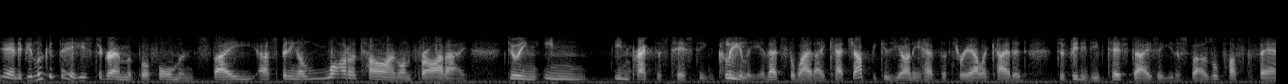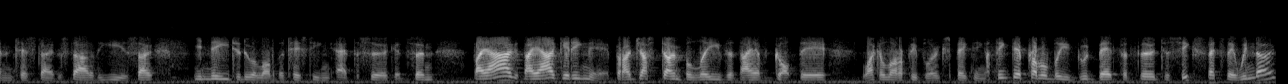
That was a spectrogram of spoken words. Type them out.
Yeah, and if you look at their histogram of performance, they are spending a lot of time on Friday doing in in practice testing. Clearly, that's the way they catch up because you only have the three allocated definitive test days at your disposal, plus the fan and test day at the start of the year. So you need to do a lot of the testing at the circuits, and they are they are getting there. But I just don't believe that they have got there like a lot of people are expecting. I think they're probably a good bet for third to sixth. That's their window.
